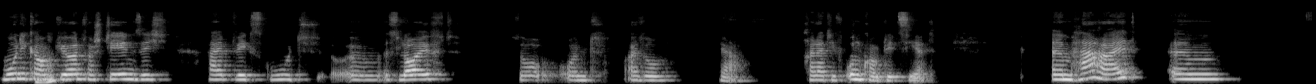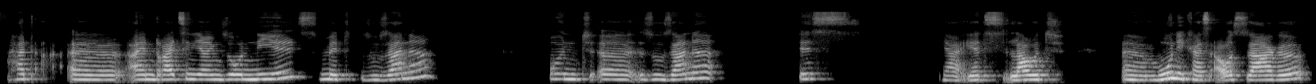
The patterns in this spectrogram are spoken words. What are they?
Monika mhm. und Björn verstehen sich halbwegs gut. Ähm, es läuft so und also ja, relativ unkompliziert. Ähm, Harald ähm, hat äh, einen 13-jährigen Sohn Nils mit Susanne und äh, Susanne ist ja jetzt laut äh, Monikas Aussage,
